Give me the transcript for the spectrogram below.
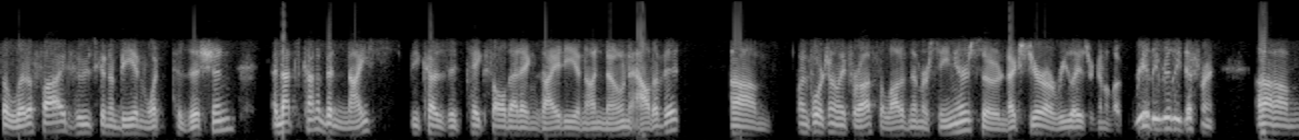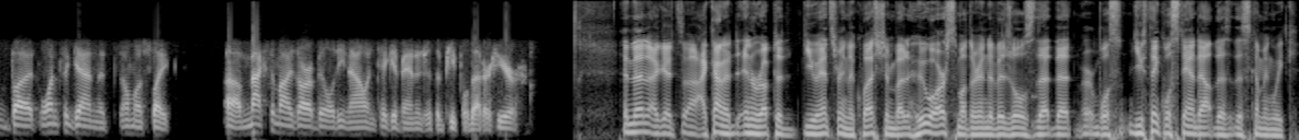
solidified who's going to be in what position, and that's kind of been nice because it takes all that anxiety and unknown out of it. Um, unfortunately for us, a lot of them are seniors, so next year our relays are going to look really, really different. Um, but once again, it's almost like uh, maximize our ability now and take advantage of the people that are here. And then I get I kind of interrupted you answering the question, but who are some other individuals that that will you think will stand out this this coming week?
